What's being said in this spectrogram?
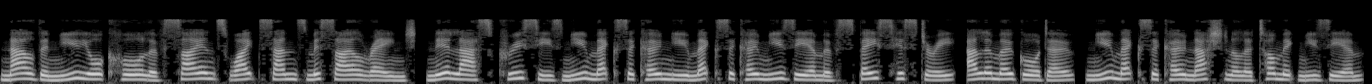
now the New York Hall of Science White Sands Missile Range, near Las Cruces New Mexico New Mexico Museum of Space History, Alamogordo, New Mexico National Atomic Museum,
